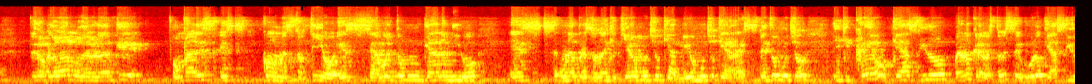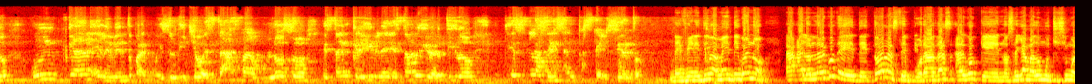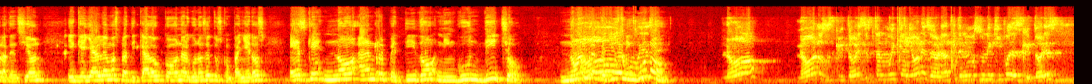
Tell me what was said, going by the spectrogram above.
lo, lo amo, de verdad que Omar es, es como nuestro tío, es, se ha vuelto un gran amigo, es una persona que quiero mucho, que admiro mucho, que respeto mucho y que creo que ha sido, bueno, no creo, estoy seguro que ha sido un gran elemento para, como dice el dicho, está fabuloso, está increíble, está muy divertido, es la cereza del pastel, siento. Definitivamente, y bueno, a, a lo largo de, de, todas las temporadas, algo que nos ha llamado muchísimo la atención y que ya lo hemos platicado con algunos de tus compañeros, es que no han repetido ningún dicho. No, han repetido ninguno. No, no, los escritores están muy cañones, de verdad que tenemos un equipo de escritores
